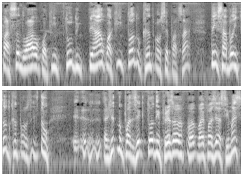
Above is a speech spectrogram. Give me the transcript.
passando álcool aqui em tudo, tem álcool aqui em todo canto para você passar, tem sabão em todo canto para você. Então, eh, eh, a gente não pode dizer que toda empresa vai fazer assim, mas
